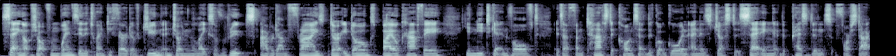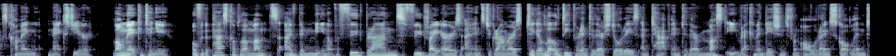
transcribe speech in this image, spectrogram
Setting up shop from Wednesday, the 23rd of June, and joining the likes of Roots, Aberdam Fries, Dirty Dogs, Bio Cafe, you need to get involved. It's a fantastic concept they've got going and is just setting the precedence for Stacks coming next year. Long may it continue. Over the past couple of months, I've been meeting up with food brands, food writers, and Instagrammers to dig a little deeper into their stories and tap into their must eat recommendations from all around Scotland.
